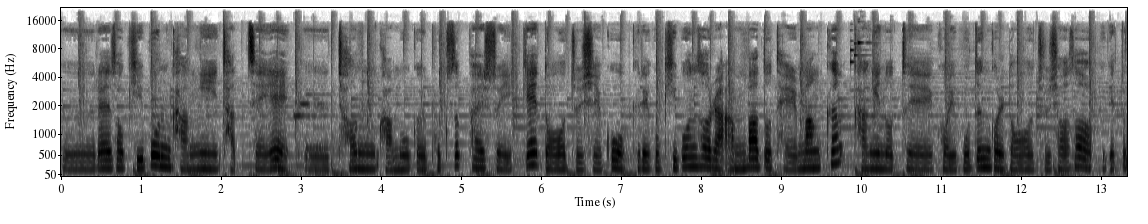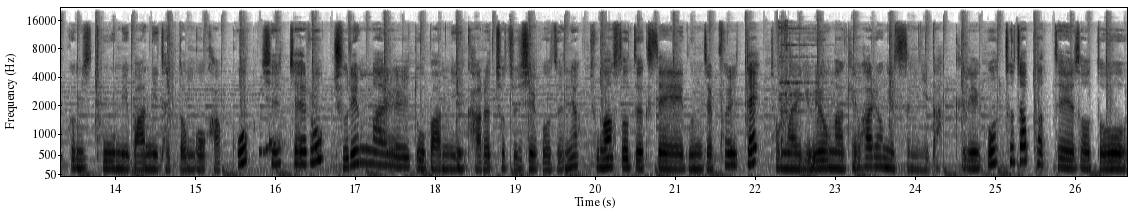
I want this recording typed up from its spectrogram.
그래서 기본 강의 자체에 그 전 과목을 복습할 수 있게 넣어주시고, 그리고 기본서를 안 봐도 될 만큼 강의 노트에 거의 모든 걸 넣어주셔서 그게 조금 도움이 많이 됐던 것 같고, 같고 실제로 줄임말도 많이 가르쳐 주시거든요. 종합소득세 문제 풀 때 정말 유용하게 활용했습니다. 그리고 투자 파트에서도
